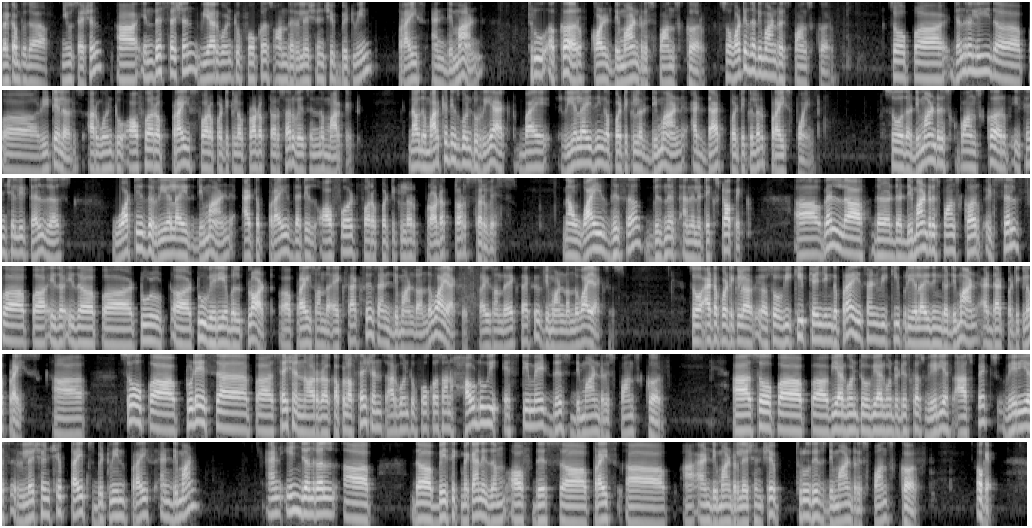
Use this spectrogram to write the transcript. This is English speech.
Welcome to the new session. Uh, in this session, we are going to focus on the relationship between price and demand through a curve called demand response curve. So, what is the demand response curve? So, uh, generally the uh, retailers are going to offer a price for a particular product or service in the market. Now, the market is going to react by realizing a particular demand at that particular price point. So, the demand response curve essentially tells us what is the realized demand at a price that is offered for a particular product or service. Now, why is this a business analytics topic? Uh, well, uh, the, the demand response curve itself uh, uh is a, is a uh, two, uh, two variable plot, price on the x axis and demand on the y axis, price on the x axis, demand on the y axis. So, at a particular, so we keep changing the price and we keep realizing the demand at that particular price. So, uh, today's uh, uh, session or a couple of sessions are going to focus on how do we estimate this demand response curve. Uh, so, uh, uh, we are going to we are going to discuss various aspects, various relationship types between price and demand, and in general, the basic mechanism of this price and demand relationship through this demand response curve. Okay.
